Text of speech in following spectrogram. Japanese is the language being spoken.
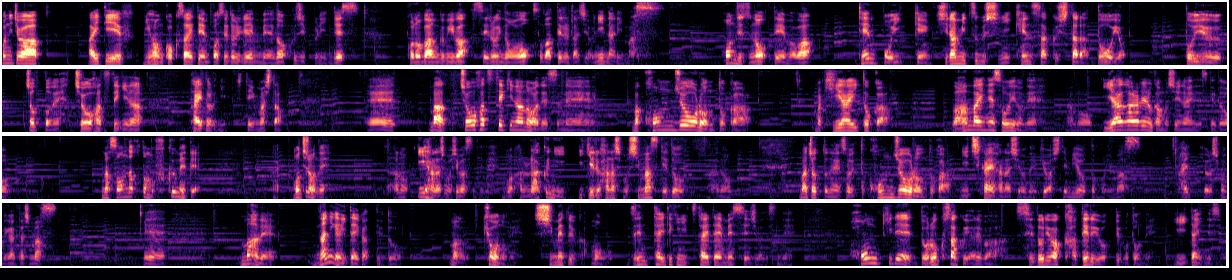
こんにちは。ITF 日本国際店舗セドリ連盟のフジプリンです。この番組はセロリ脳を育てるラジオになります。本日のテーマは、店舗一軒しらみつぶしに検索したらどうよ？というちょっとね、挑発的なタイトルにしてみました。えー、まあ、挑発的なのはですね、まあ、根性論とか、まあ、気合とか、まあ、あんまりね、そういうのね、あの、嫌がられるかもしれないですけど、まあ、そんなことも含めて、はい。もちろんね、あの、いい話もしますんでね、もうあの楽にいける話もしますけど、あの、まあちょっとね、そういった根性論とかに近い話をね、今日はしてみようと思います。はい。よろしくお願いいたします。えー、まあね、何が言いたいかっていうと、まあ今日のね、締めというか、もう全体的に伝えたいメッセージはですね、本気で泥臭くやれば、背取りは勝てるよってことをね、言いたいんですよ。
